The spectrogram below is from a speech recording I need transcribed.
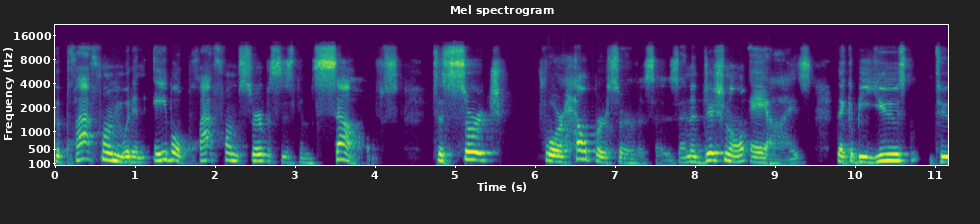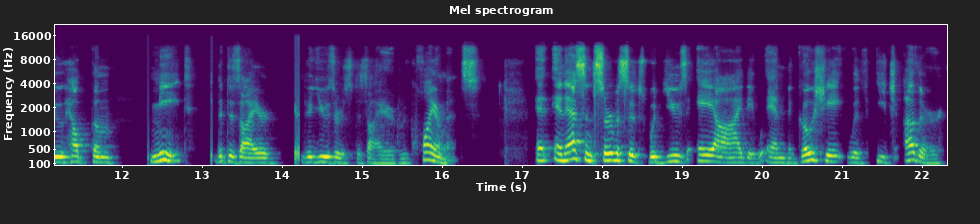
the platform would enable platform services themselves to search for helper services and additional AIs that could be used to help them meet the desired, the user's desired requirements. In, in essence, services would use AI and negotiate with each other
